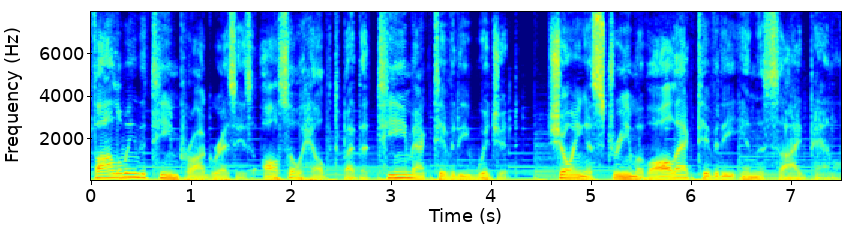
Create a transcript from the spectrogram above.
Following the team progress is also helped by the Team Activity widget, showing a stream of all activity in the side panel.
